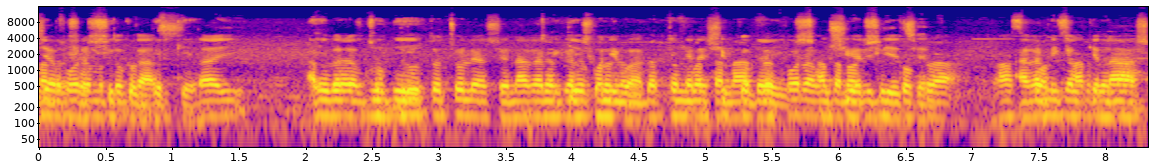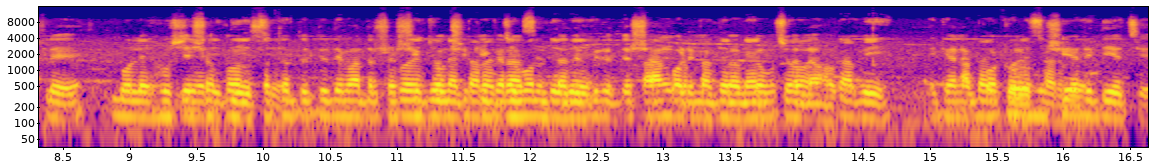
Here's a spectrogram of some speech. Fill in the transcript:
মাদ্রাসার শিক্ষকদেরকে। তাই আপনারা খুব দ্রুত চলে আসেন আগামীকাল শনিবার এখানে শিক্ষকরা পড়া হুঁশিয়ারি দিয়েছেন। আগামীকালকে না আসলে বলে হুঁশিয়ারি সকল দিয়েছে। স্বতন্ত্র ইত্যাদি মাদ্রাসার শিক্ষক শিক্ষিকারা জীবন আছেন তাদের বিরুদ্ধে সাংগঠনিক ব্যবস্থা নেওয়া হবে এখানে কঠোর করে হুঁশিয়ারি দিয়েছে।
